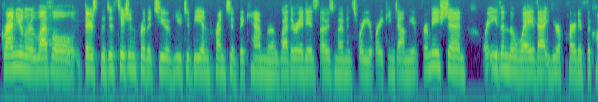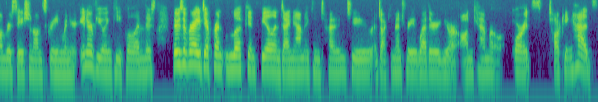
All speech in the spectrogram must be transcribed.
granular level, there's the decision for the two of you to be in front of the camera, whether it is those moments where you're breaking down the information or even the way that you're part of the conversation on screen when you're interviewing people. And there's there's a very different look and feel and dynamic and tone to a documentary, whether you're on camera or it's talking heads.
